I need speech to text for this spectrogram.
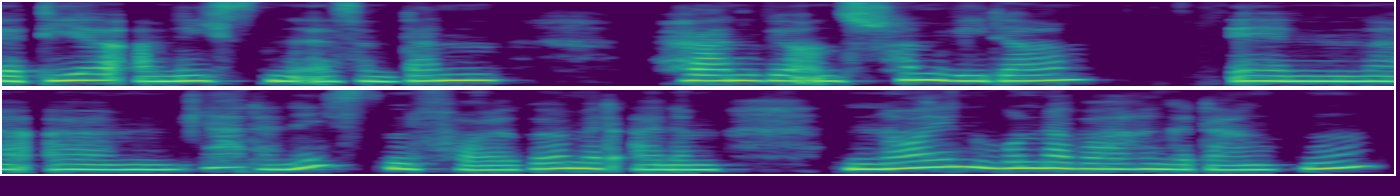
der dir am nächsten ist. Und dann hören wir uns schon wieder in ähm, ja, der nächsten Folge mit einem neuen wunderbaren Gedanken.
